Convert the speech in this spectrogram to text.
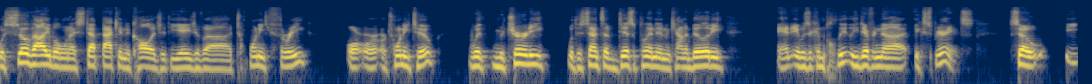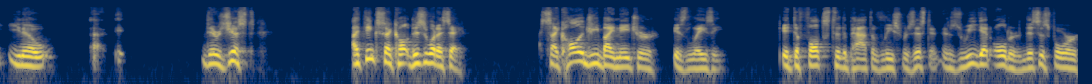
was so valuable when I stepped back into college at the age of uh, 23 or, or, or 22 with maturity, with a sense of discipline and accountability. And it was a completely different uh, experience. So, you know, uh, it, there's just, I think psychology, this is what I say psychology by nature is lazy. It defaults to the path of least resistance. As we get older, this is for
